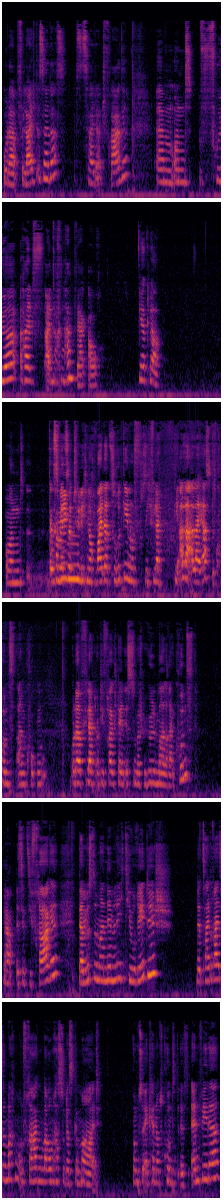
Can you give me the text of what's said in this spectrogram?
oder vielleicht ist er das, das ist halt die Frage. Ähm, und früher halt einfach ein Handwerk auch. Ja, klar. Und Da kann man jetzt natürlich noch weiter zurückgehen und sich vielleicht die aller, allererste Kunst angucken. Oder vielleicht auch die Frage stellen, ist zum Beispiel Höhlenmalerei Kunst? Ja. Ist jetzt die Frage. Da müsste man nämlich theoretisch eine Zeitreise machen und fragen, warum hast du das gemalt? Um zu erkennen, ob es Kunst ist. Entweder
